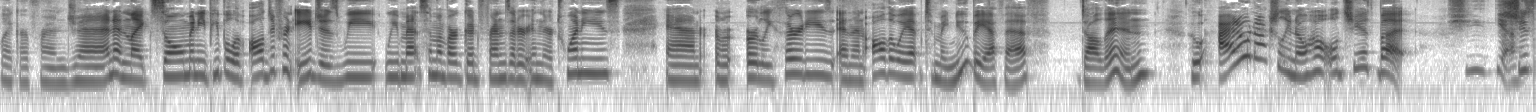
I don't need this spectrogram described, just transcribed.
Like our friend Jen and like so many people of all different ages. We we met some of our good friends that are in their 20s and er, early 30s and then all the way up to my new BFF, Dalin, who I don't actually know how old she is, but She yeah. She's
